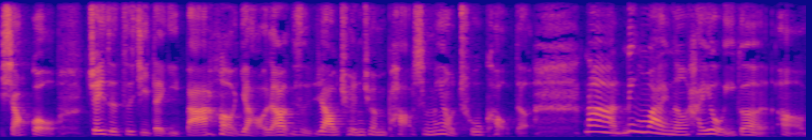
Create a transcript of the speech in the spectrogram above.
小狗追着自己的尾巴哈咬，然后一直绕圈圈跑是没有出口的。那另外呢，还有一个呃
